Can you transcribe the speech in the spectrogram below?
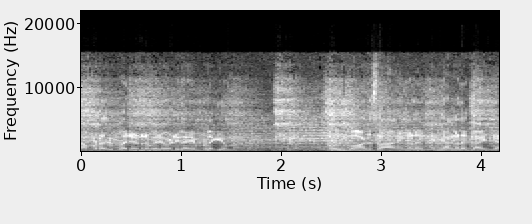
നമ്മുടെ ഒരു പര്യടന പരിപാടി കഴിയുമ്പോഴേക്കും ഒരുപാട് സാധനങ്ങൾ ഞങ്ങൾ കഴിഞ്ഞ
